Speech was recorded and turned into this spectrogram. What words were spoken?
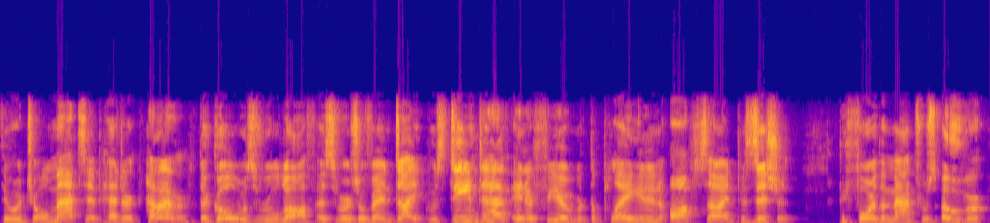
through a Joel Matip header. However, the goal was ruled off as Virgil van Dijk was deemed to have interfered with the play in an offside position. Before the match was over,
